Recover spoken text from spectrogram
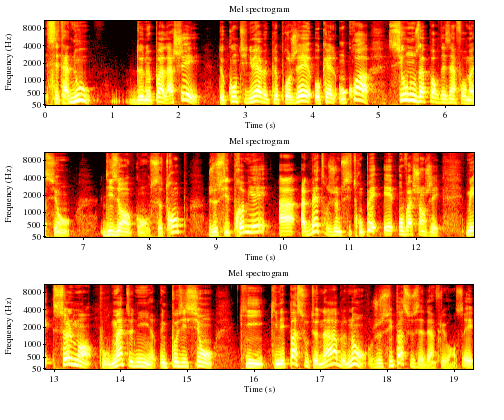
C'est à nous de ne pas lâcher, de continuer avec le projet auquel on croit. Si on nous apporte des informations disant qu'on se trompe, je suis le premier à admettre que je me suis trompé et on va changer. Mais seulement pour maintenir une position qui, n'est pas soutenable, non, je ne suis pas sous cette influence. Et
